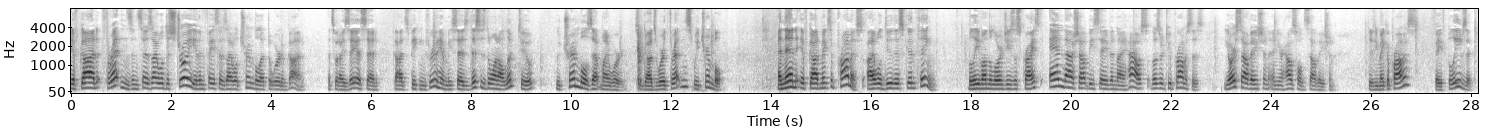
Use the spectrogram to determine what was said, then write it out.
If God threatens and says, I will destroy you, then faith says, I will tremble at the word of God. That's what Isaiah said. God speaking through him, he says, This is the one I'll look to. who trembles at my word. So God's word threatens, we tremble. And then if God makes a promise, I will do this good thing. Believe on the Lord Jesus Christ, and thou shalt be saved in thy house. Those are two promises your salvation and your household salvation. Did he make a promise? Faith believes it.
